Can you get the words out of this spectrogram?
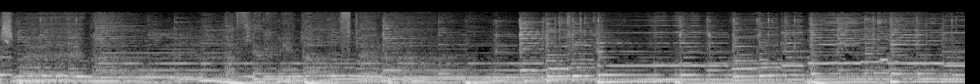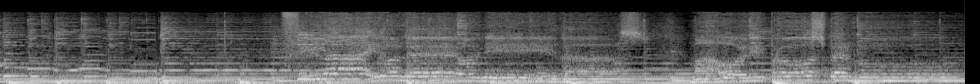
τα σπασμένα να φτιάχνει τα φτερά. Φυλάει ο Λεωνίδας μα όλοι προσπερνούν.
